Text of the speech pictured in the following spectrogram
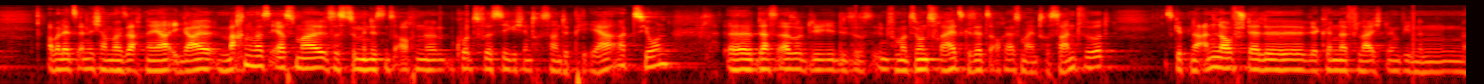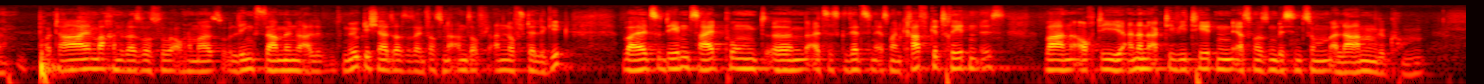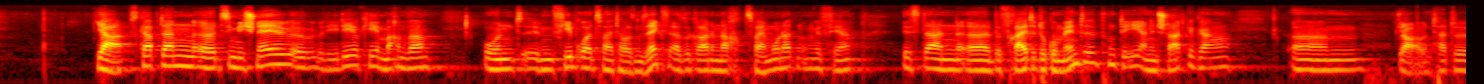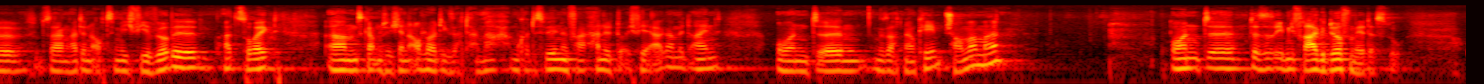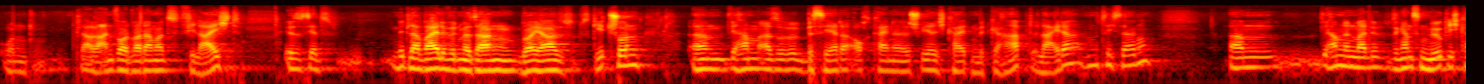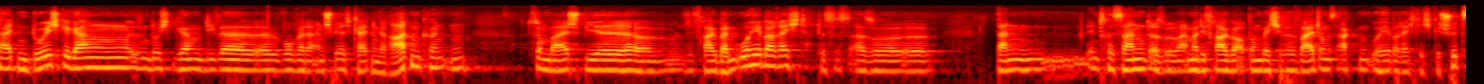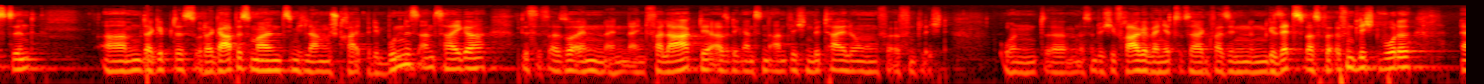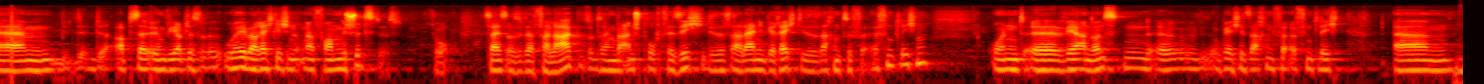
Aber letztendlich haben wir gesagt, naja, egal, machen wir es erstmal. Es ist zumindest auch eine kurzfristig interessante PR-Aktion, äh, dass also die, dieses Informationsfreiheitsgesetz auch erstmal interessant wird. Es gibt eine Anlaufstelle, wir können da vielleicht irgendwie ein Portal machen oder sowas, wo wir auch nochmal so Links sammeln, alle mögliche, also dass es einfach so eine Anlaufstelle gibt. Weil zu dem Zeitpunkt, ähm, als das Gesetz dann erstmal in Kraft getreten ist, waren auch die anderen Aktivitäten erstmal so ein bisschen zum Alarm gekommen. Ja, es gab dann äh, ziemlich schnell äh, die Idee, okay, machen wir. Und im Februar 2006, also gerade nach zwei Monaten ungefähr, ist dann äh, befreitedokumente.de an den Start gegangen. Ähm, ja, und hatte sozusagen hat dann auch ziemlich viel Wirbel erzeugt. Ähm, es gab natürlich dann auch Leute, die gesagt haben, ah, um Gottes Willen, handelt euch viel Ärger mit ein. Und ähm, gesagt, na okay, schauen wir mal. Und äh, das ist eben die Frage, dürfen wir das so? Und klare Antwort war damals, vielleicht ist es jetzt, mittlerweile würden wir sagen, naja, es geht schon. Ähm, wir haben also bisher da auch keine Schwierigkeiten mit gehabt, leider, muss ich sagen. Ähm, wir haben dann mal die ganzen Möglichkeiten durchgegangen, sind durchgegangen, die wir, äh, wo wir da in Schwierigkeiten geraten könnten. Zum Beispiel äh, die Frage beim Urheberrecht. Das ist also äh, dann interessant, also einmal die Frage, ob irgendwelche Verwaltungsakten urheberrechtlich geschützt sind. Ähm, da gibt es oder gab es mal einen ziemlich langen Streit mit dem Bundesanzeiger. Das ist also ein, ein, ein Verlag, der also die ganzen amtlichen Mitteilungen veröffentlicht. Und ähm, das ist natürlich die Frage, wenn jetzt sozusagen quasi ein Gesetz, was veröffentlicht wurde, ähm, ob da irgendwie, ob das urheberrechtlich in irgendeiner Form geschützt ist. So. Das heißt also, der Verlag sozusagen beansprucht für sich dieses alleinige Recht, diese Sachen zu veröffentlichen. Und äh, wer ansonsten äh, irgendwelche Sachen veröffentlicht, ähm,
